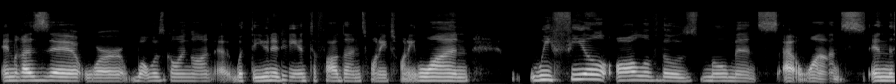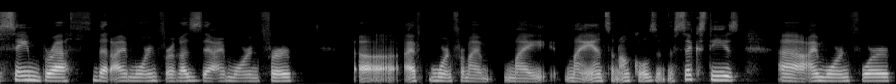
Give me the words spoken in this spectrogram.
in Gaza or what was going on uh, with the Unity Intifada in 2021, we feel all of those moments at once in the same breath that I mourn for Gaza, I mourn for uh, I've mourned for my my my aunts and uncles in the 60s. Uh, I mourn for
